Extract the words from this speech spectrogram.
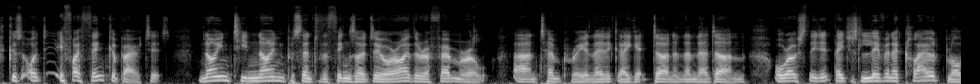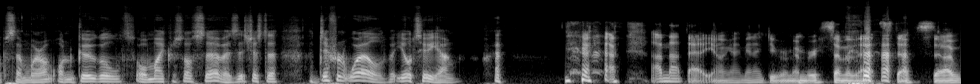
Because if I think about it, 99% of the things I do are either ephemeral and temporary, and they, they get done and then they're done, or else they, they just live in a cloud blob somewhere on, on Google's or Microsoft servers. It's just a, a different world, but you're too young. I'm not that young. I mean, I do remember some of that stuff. So,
